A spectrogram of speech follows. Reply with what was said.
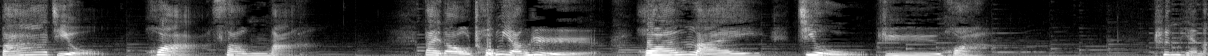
把酒话桑麻。待到重阳日，还来就菊花。春天呐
